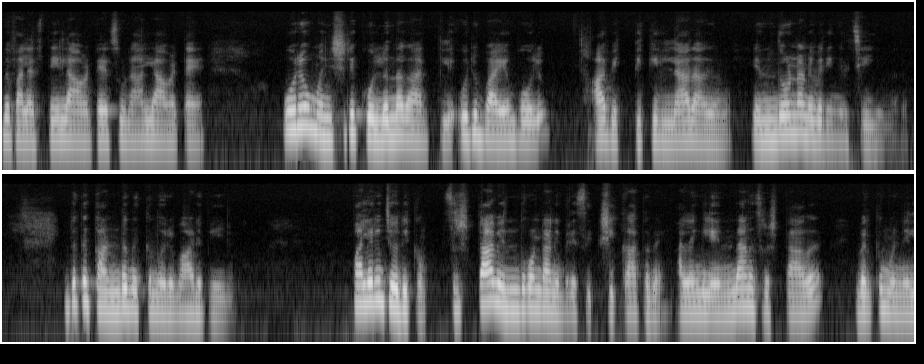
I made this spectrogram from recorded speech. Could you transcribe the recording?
ഇത് ഫലസ്തീനിലാവട്ടെ സുഡാനിലാവട്ടെ ഓരോ മനുഷ്യരെ കൊല്ലുന്ന കാര്യത്തിൽ ഒരു ഭയം പോലും ആ വ്യക്തിക്ക് ഇല്ലാതാകുകയാണ് എന്തുകൊണ്ടാണ് ഇവരിങ്ങനെ ചെയ്യുന്നത്? ഇതൊക്കെ കണ്ടു നിൽക്കുന്ന ഒരുപാട് പേരും. പലരും ചോദിക്കും സൃഷ്ടാവ് എന്തുകൊണ്ടാണ് ഇവരെ ശിക്ഷിക്കാത്തത്? അല്ലെങ്കിൽ എന്താണ് സൃഷ്ടാവ് ഇവർക്ക് മുന്നിൽ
